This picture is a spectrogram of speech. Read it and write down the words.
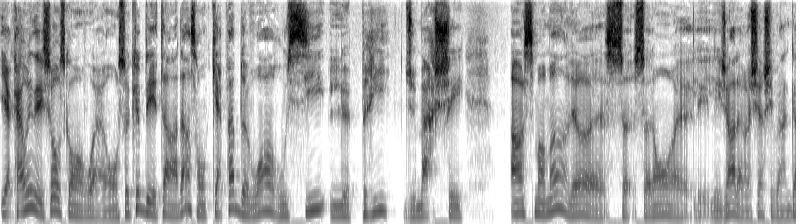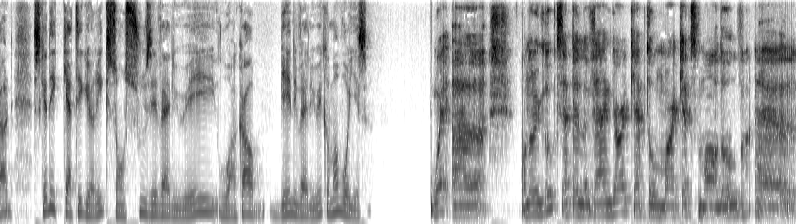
Il y a quand même des choses qu'on voit. On s'occupe des tendances, on est capable de voir aussi le prix du marché. En ce moment, là, euh, selon euh, les gens à la recherche et Vanguard, est-ce qu'il y a des catégories qui sont sous-évaluées ou encore bien évaluées? Comment vous voyez ça? Oui, euh, on a un groupe qui s'appelle le Vanguard Capital Markets Model. Euh,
